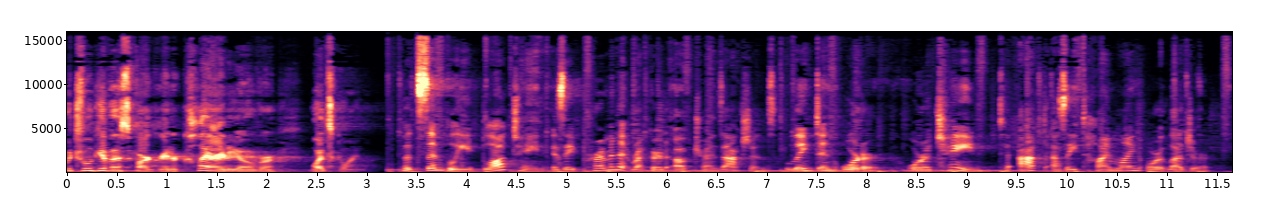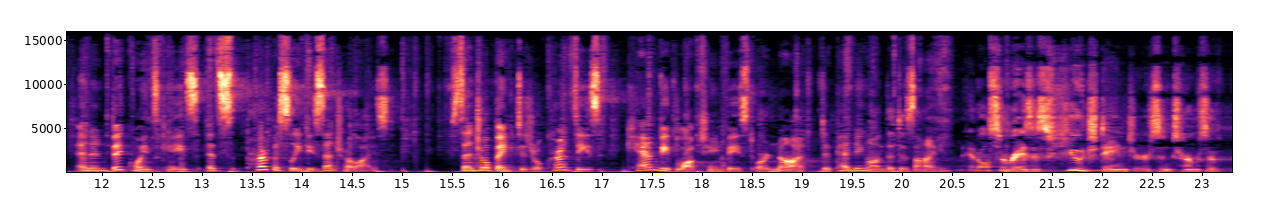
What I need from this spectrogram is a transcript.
which will give us far greater clarity over what's going on. Put simply, blockchain is a permanent record of transactions linked in order or a chain to act as a timeline or ledger. And in Bitcoin's case, it's purposely decentralized. Central bank digital currencies can be blockchain based or not, depending on the design. It also raises huge dangers in terms of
